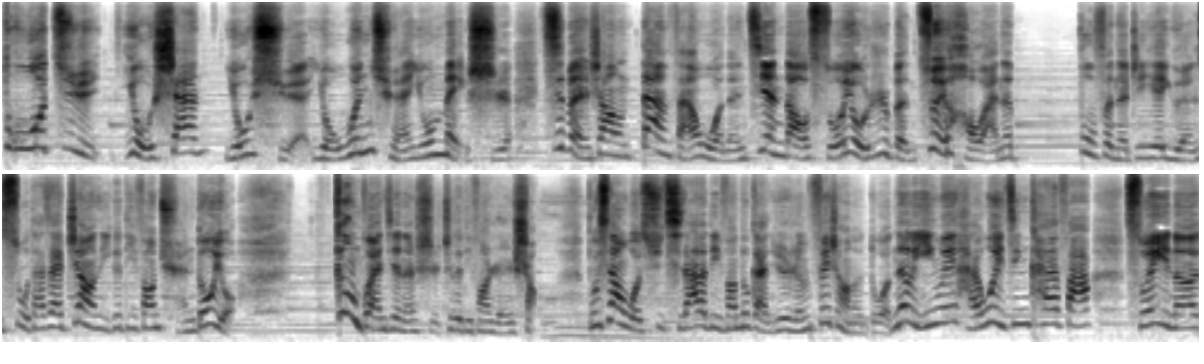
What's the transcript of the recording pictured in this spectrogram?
多具有山有雪有温泉有美食，基本上但凡我能见到所有日本最好玩的部分的这些元素，它在这样的一个地方全都有。更关键的是，这个地方人少，不像我去其他的地方都感觉人非常的多。那里因为还未经开发，所以呢，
